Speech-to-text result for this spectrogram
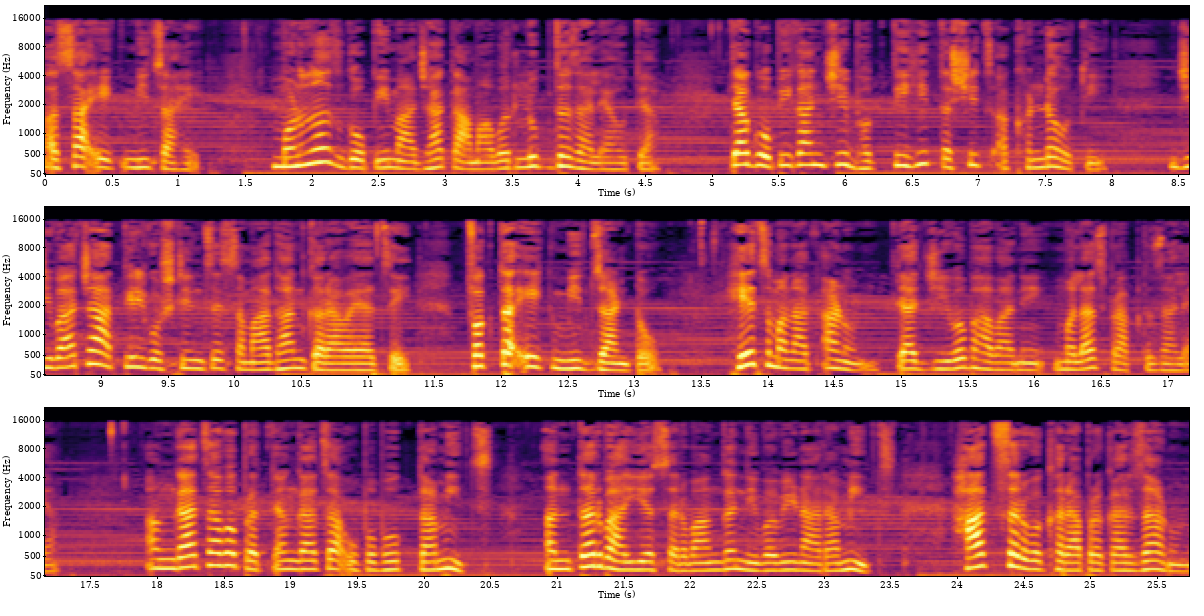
असा एक मीच आहे. म्हणूनच गोपी माझ्या कामावर लुब्ध झाल्या होत्या. त्या गोपिकांची भक्तीही तशीच अखंड होती. जीवाच्या आतील गोष्टींचे समाधान करावयाचे फक्त एक मीच जाणतो. हेच मनात आणून त्या जीवभावाने मलाच प्राप्त झाल्या. अंगाचा व प्रत्यंगाचा उपभोगता मीच अंतर्बाह्य सर्वांग निवविणारा मीच हाच सर्व खरा प्रकार जाणून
